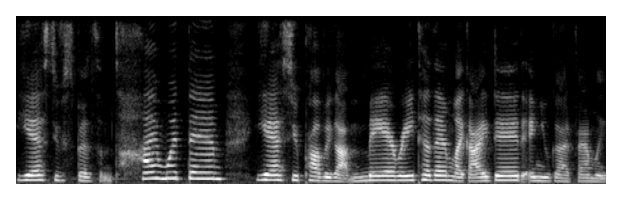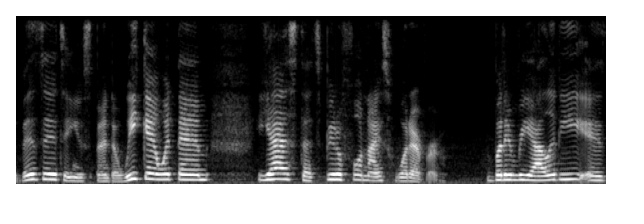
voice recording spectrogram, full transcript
Yes, you've spent some time with them. Yes, you probably got married to them like I did, and you got family visits and you spent a weekend with them. Yes, that's beautiful, nice, whatever. But in reality, is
